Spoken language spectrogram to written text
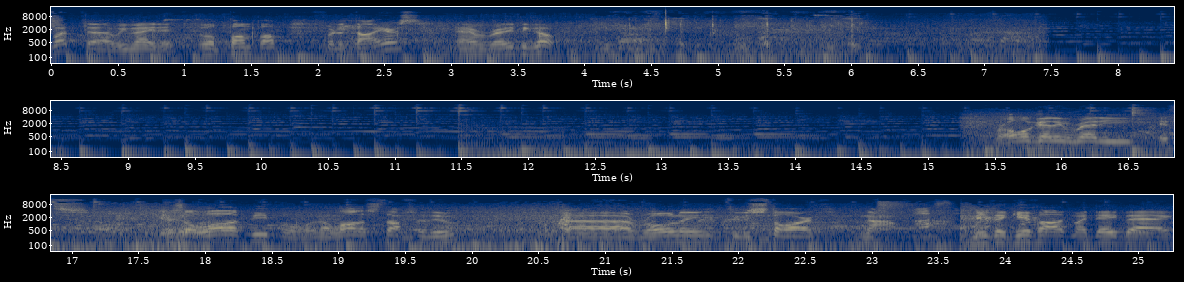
but uh, we made it. We'll pump up for the tires and we're ready to go. All getting ready. It's there's a lot of people and a lot of stuff to do. Uh, rolling to the start now. Need to give out my day bag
